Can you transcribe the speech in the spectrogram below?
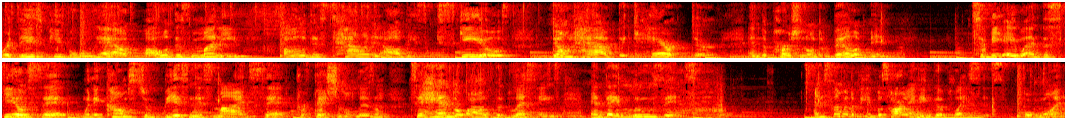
where these people who have all of this money all of this talent and all these skills don't have the character and the personal development to be able and the skill set when it comes to business mindset, professionalism, to handle all of the blessings and they lose it. And some of the people's heart ain't in good places, for one.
